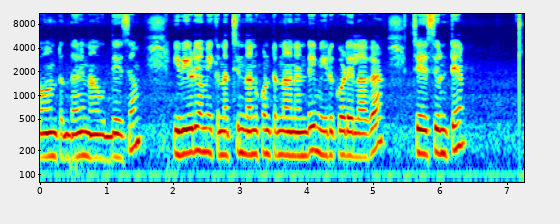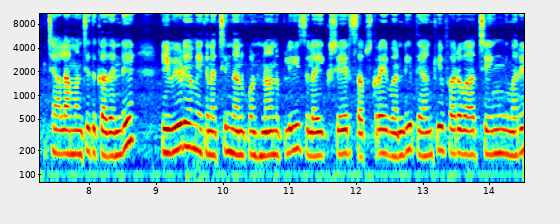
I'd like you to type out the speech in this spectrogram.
బాగుంటుందని నా ఉద్దేశం. ఈ వీడియో మీకు నచ్చింది అనుకుంటున్నానండి. మీరు కూడా ఇలాగా చేసి ఉంటే చాలా మంచిది కదండి. ఈ వీడియో మీకు నచ్చింది అనుకుంటున్నాను. ప్లీజ్ లైక్ షేర్ సబ్స్క్రైబ్ అండి. Thank you for watching. మరి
